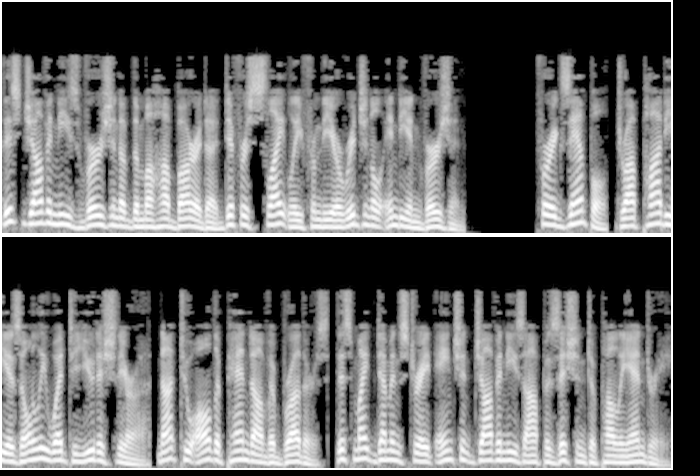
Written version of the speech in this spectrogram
This Javanese version of the Mahabharata differs slightly from the original Indian version. For example, Draupadi is only wed to Yudhishthira, not to all the Pandava brothers, this might demonstrate ancient Javanese opposition to polyandry.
